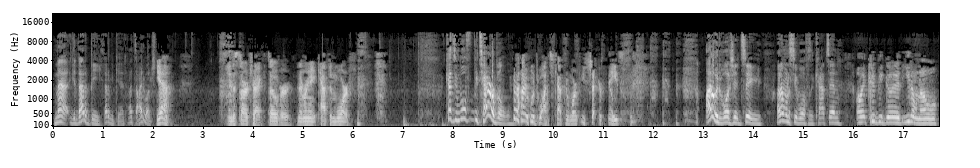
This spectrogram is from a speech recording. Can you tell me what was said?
Matt, yeah, that'd be, that'd be good. I'd, I'd watch that. Yeah. Into Star Trek, it's over. Then we're gonna get Captain Worf. Captain Worf would be terrible. I would watch Captain Worf, you shut your face. I would watch it too. I don't want to see Worf as a captain. Oh, it could be good, you don't know.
